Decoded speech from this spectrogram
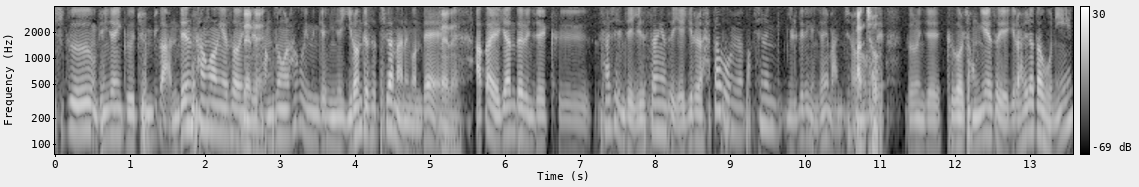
지금 굉장히 그 준비가 안 된 상황에서 이제 네네. 방송을 하고 있는 게 굉장히 이런 데서 티가 나는 건데 네네 아까 얘기한 대로 이제 그 사실 이제 일상에서 얘기를 하다 보면 빡치는 일들이 굉장히 많죠. 많죠. 그걸 이제 그걸 정리해서 얘기를 하려다 보니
